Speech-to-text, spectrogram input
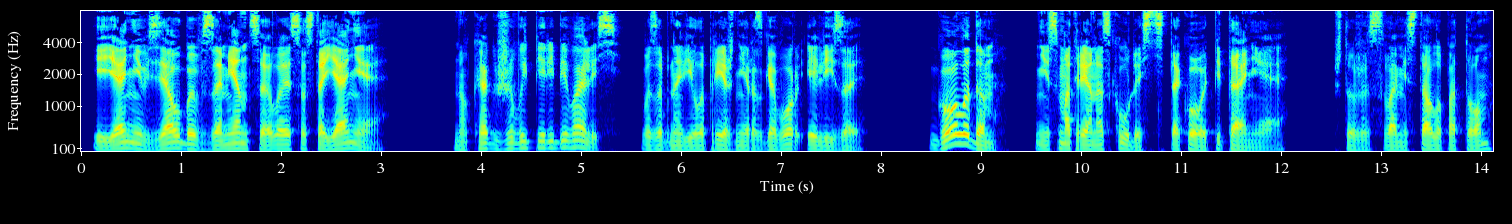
— «и я не взял бы взамен целое состояние». «Но как же вы перебивались?» — возобновила прежний разговор Элиза. «Голодом, несмотря на скудость такого питания. Что же с вами стало потом?»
